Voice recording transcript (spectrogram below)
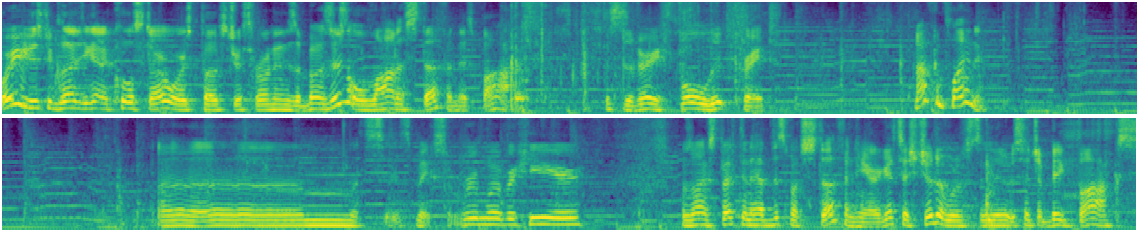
or you can just be glad you got a cool Star Wars poster thrown in as a bonus. There's a lot of stuff in this box. This is a very full loot crate. Not complaining. Um, let's see, let's make some room over here. I was not expecting to have this much stuff in here. I guess I should have when it was such a big box.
